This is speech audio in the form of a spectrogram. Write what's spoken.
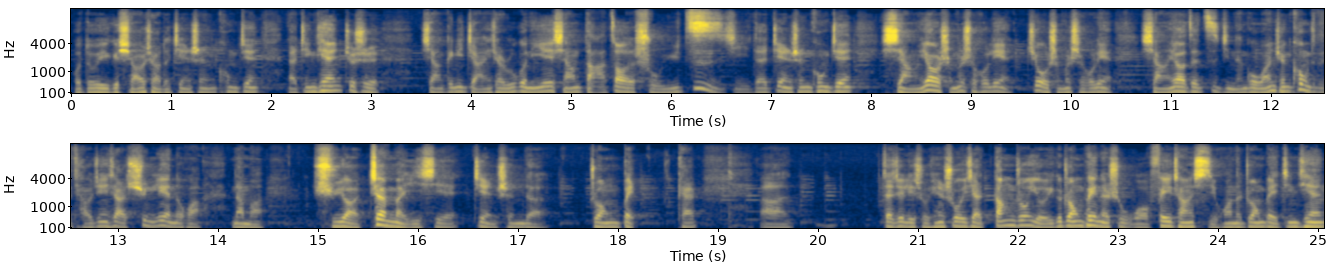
我都有一个小小的健身空间。那今天就是。想跟你讲一下，如果你也想打造属于自己的健身空间，想要什么时候练就什么时候练，想要在自己能够完全控制的条件下训练的话，那么需要这么一些健身的装备。OK，啊，在这里首先说一下，当中有一个装备呢是我非常喜欢的装备。今天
